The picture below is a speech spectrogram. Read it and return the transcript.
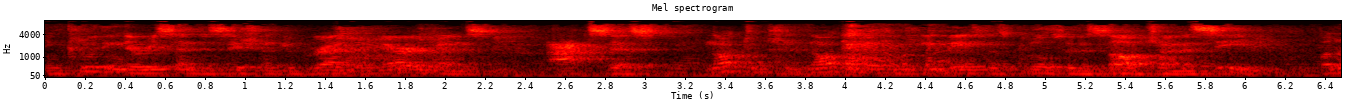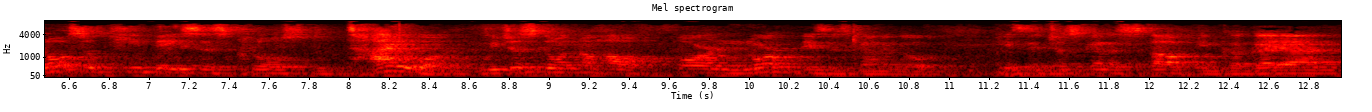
including the recent decision to grant Americans access not to not only to key bases close to the South China Sea, but also key bases close to Taiwan. We just don't know how far north this is going to go. Is it just going to stop in Cagayan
